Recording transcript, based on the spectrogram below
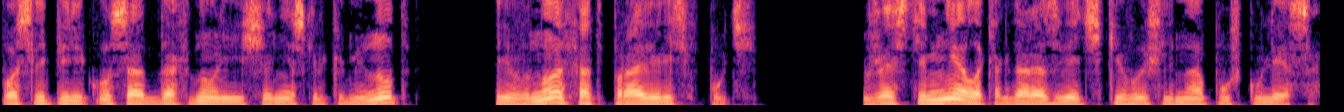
После перекуса отдохнули еще несколько минут и вновь отправились в путь. Уже стемнело, когда разведчики вышли на опушку леса.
